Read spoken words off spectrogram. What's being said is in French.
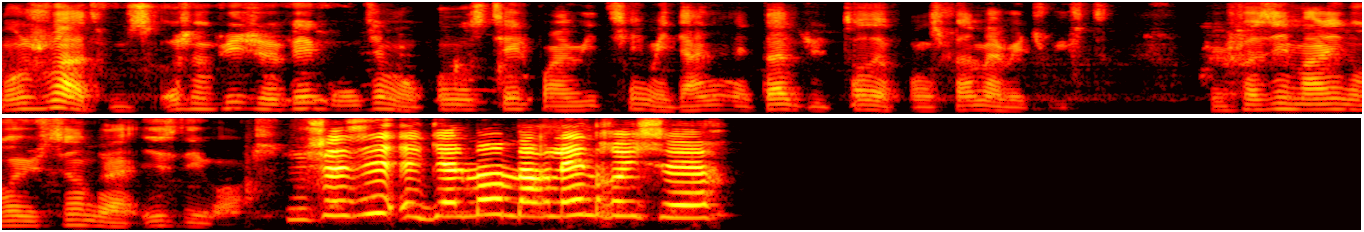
Bonjour à tous, aujourd'hui je vais vous dire mon pronostic pour la huitième et dernière étape du Tour de France Flamme avec Drift. Je choisis Marlène Reusser de la Liste des Wars. Je choisis également Marlène Reusser.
